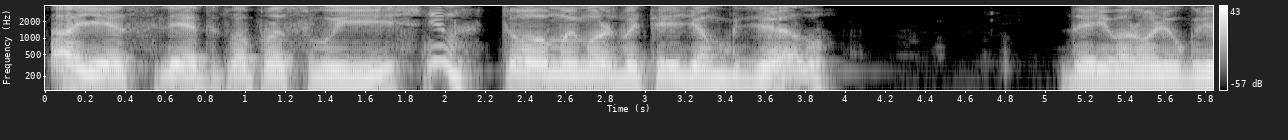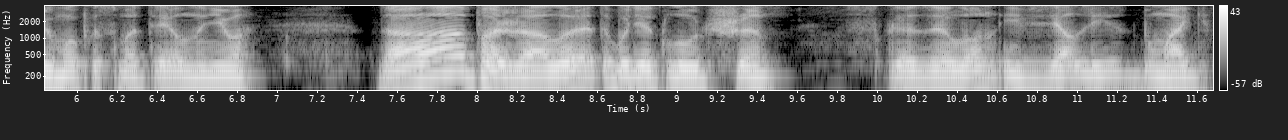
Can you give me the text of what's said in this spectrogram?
«А если этот вопрос выяснен, то мы, может быть, перейдем к делу?» Да Ривороль угрюмо посмотрел на него. «Да, пожалуй, это будет лучше», — сказал он и взял лист бумаги.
